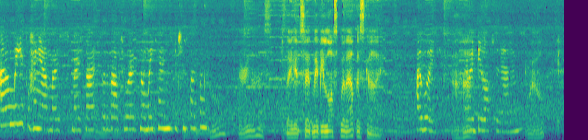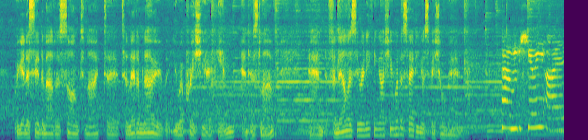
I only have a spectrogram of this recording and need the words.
Um, we get to hang out most most nights, sort of after work and on weekends, which is lovely. Oh, very nice. So you'd certainly be lost without this guy. I would. Uh-huh. I would be lost without him. Well, we're going to send him out a song tonight to, to let him know that you appreciate him and his love. And for Nell, is there anything else you want to say to your special man? Um, Huey, I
